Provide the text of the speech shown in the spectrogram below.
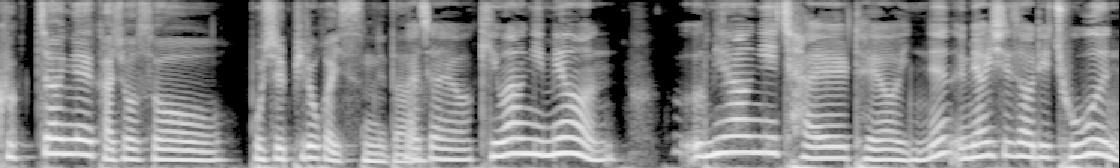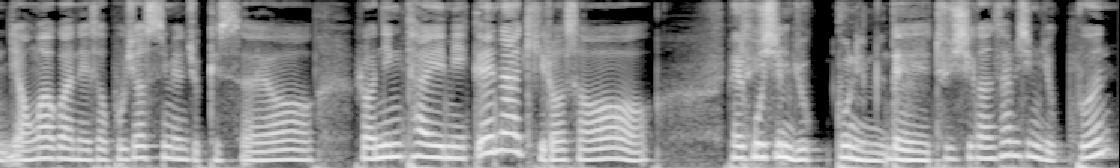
극장에 가셔서 보실 필요가 있습니다. 맞아요. 기왕이면 음향이 잘 되어 있는 음향 시설이 좋은 영화관에서 보셨으면 좋겠어요. 러닝 타임이 꽤나 길어서 156분입니다. 네, 2시간 36분.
